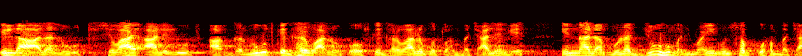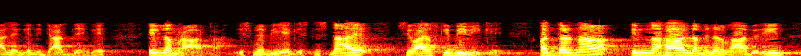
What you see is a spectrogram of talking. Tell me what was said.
इल्ला आला लूत, सिवाय आले लूत, आप लूत के घर वालों को, उसके घर वालों को तो हम बचा लेंगे। इन्ना मुनजूह मजमाइन उन सबको हम बचा लेंगे, निजात देंगे। इल्लम था इसमें भी एक इस्तना है, सिवाय उसकी बीवी के। कदरना इन्नहा लमिनल गाबरीन।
